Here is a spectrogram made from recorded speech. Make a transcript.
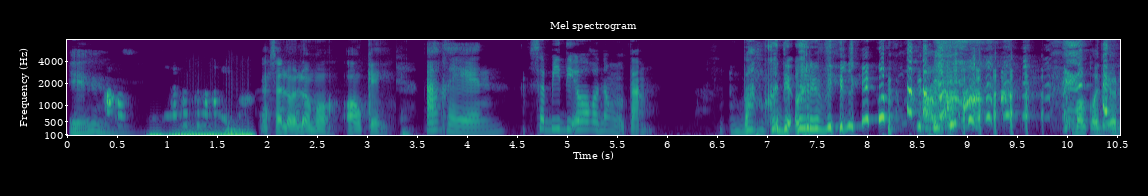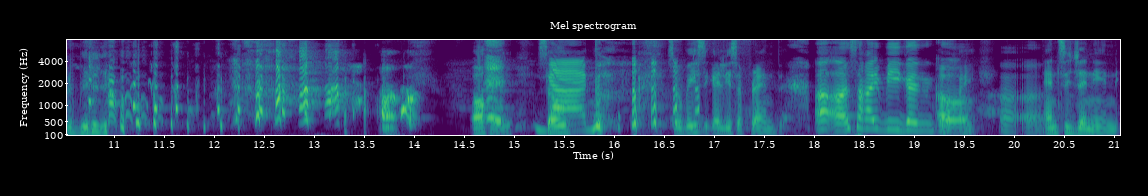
Ako, sinagot ko na kanina. Ah, Sa lolo mo. Okay. Akin, sa BDO ako ng utang. Banco de Orbilio. Banco de Orbilio. okay. So, Gago. so basically, sa friend. Oo, sa kaibigan ko. Okay. Oo. And si Janine,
